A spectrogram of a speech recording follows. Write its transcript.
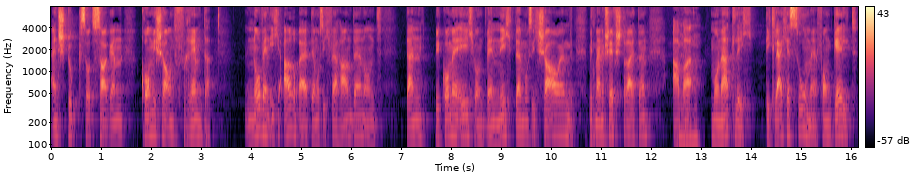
ein Stück sozusagen komischer und fremder. Nur wenn ich arbeite, muss ich verhandeln und dann bekomme ich und wenn nicht, dann muss ich schauen, mit meinem Chef streiten. Aber ja. monatlich die gleiche Summe von Geld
